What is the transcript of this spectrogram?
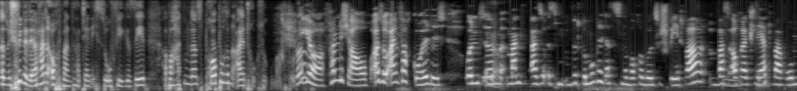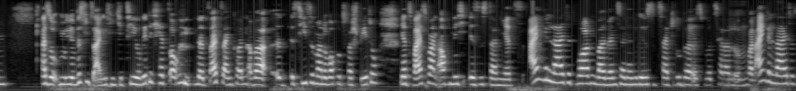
also ich finde, der hat auch, man hat ja nicht so viel gesehen, aber hat einen ganz properen Eindruck so gemacht, oder? Ja, fand ich auch. Also einfach goldig. Und ähm, Ja. man, also es wird gemunkelt, dass es eine Woche wohl zu spät war, was Mhm, auch erklärt, warum. Also wir wissen es eigentlich nicht. Theoretisch hätte es auch in der Zeit sein können, aber äh, es hieß immer eine Woche zur Verspätung. Jetzt weiß man auch nicht, ist es dann jetzt eingeleitet worden, weil wenn es ja eine gewisse Zeit drüber ist, wird es ja dann Mhm. irgendwann eingeleitet.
